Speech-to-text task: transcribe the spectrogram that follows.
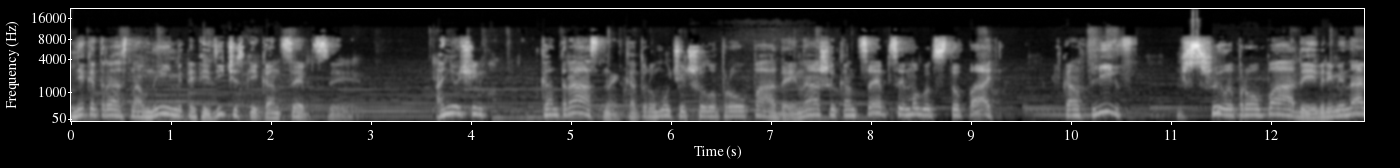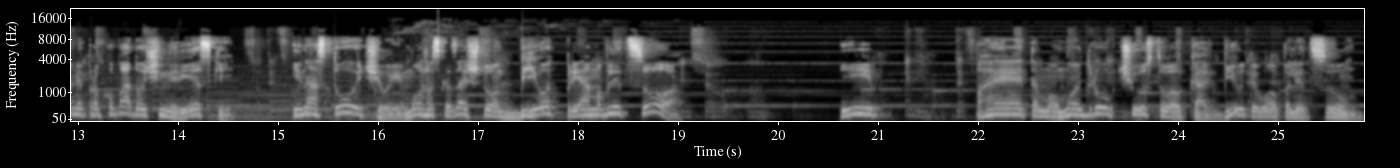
некоторые основные метафизические концепции, они очень контрастны, которые мучают Шилу Праупада, и наши концепции могут вступать в конфликт с Шилой Праупадой, и временами Прабхупада очень резкий и настойчивый, можно сказать, что он бьет прямо в лицо. И поэтому мой друг чувствовал, как бьют его по лицу.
